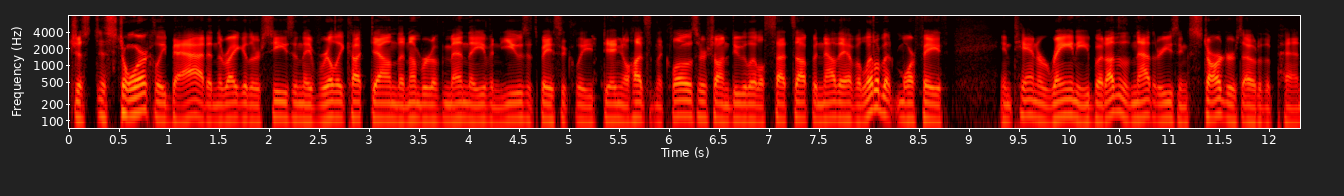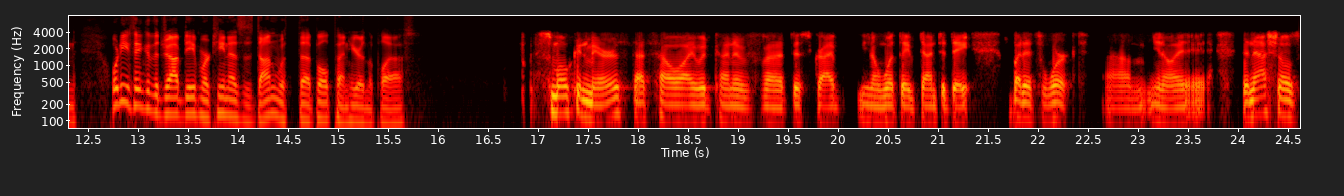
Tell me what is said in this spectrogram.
just historically bad in the regular season. They've really cut down the number of men they even use. It's basically Daniel Hudson, the closer, Sean Doolittle sets up, and now they have a little bit more faith in Tanner Rainey. But other than that, they're using starters out of the pen. What do you think of the job Dave Martinez has done with the bullpen here in the playoffs? Smoke and mirrors. That's how I would kind of uh, describe, you know, what they've done to date. But it's worked. Um, you know, it, the Nationals,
